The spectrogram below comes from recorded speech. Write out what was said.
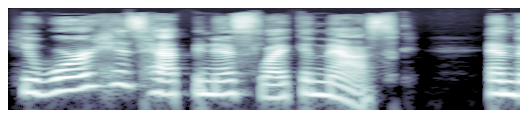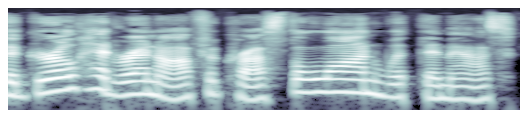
He wore his happiness like a mask, and the girl had run off across the lawn with the mask,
